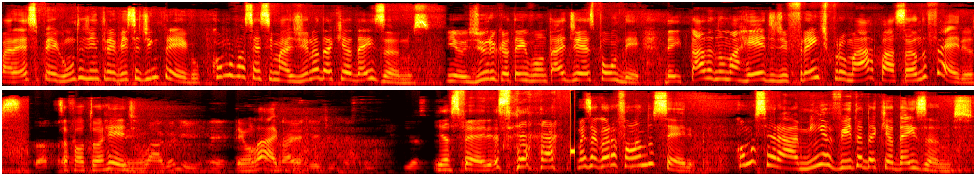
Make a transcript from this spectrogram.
Parece pergunta de entrevista de emprego. Como você se imagina daqui a 10 anos? E eu juro que eu tenho vontade de responder, deitada numa rede de frente para o mar, passando férias. Só faltou a rede? Tem um lago ali. É. Tem um lago? Praia, rede, E as férias. Mas agora falando sério, como será a minha vida daqui a 10 anos?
